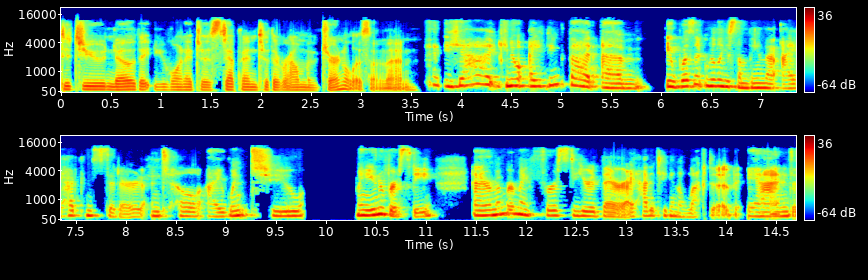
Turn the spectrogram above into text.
did you know that you wanted to step into the realm of journalism then? Yeah, you know, I think that um, it wasn't really something that I had considered until I went to my university. And I remember my first year there, I had to take an elective. And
